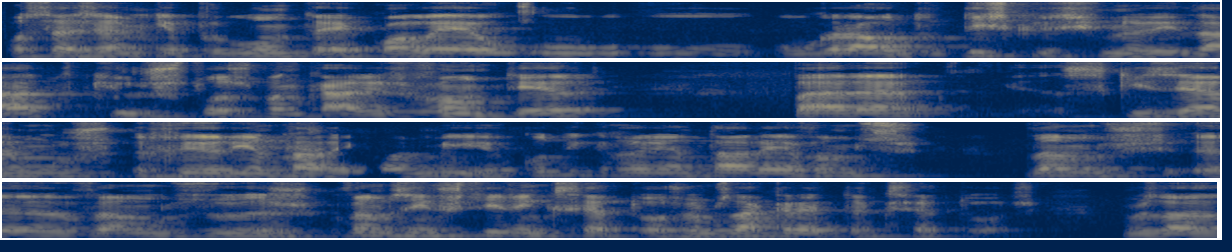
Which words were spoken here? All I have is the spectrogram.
Ou seja, a minha pergunta é qual é o, o, o grau de discricionariedade que os gestores bancários vão ter para se quisermos reorientar a economia. Quando digo reorientar é vamos, vamos, uh, vamos, vamos investir em que setores? Vamos dar crédito a que setores? Vamos dar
